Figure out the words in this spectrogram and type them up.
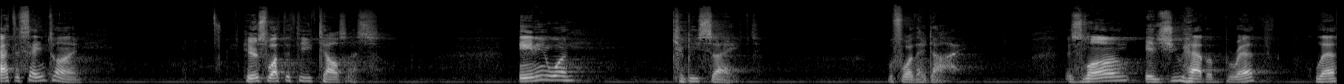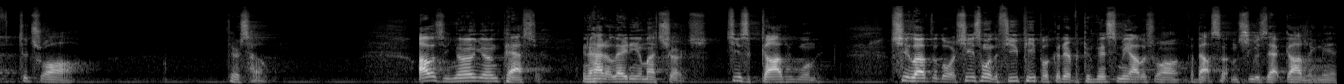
At the same time, here's what the thief tells us anyone can be saved before they die. As long as you have a breath left to draw, there's hope. I was a young, young pastor, and I had a lady in my church. She was a godly woman. She loved the Lord. She was one of the few people who could ever convince me I was wrong about something. She was that godly man.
